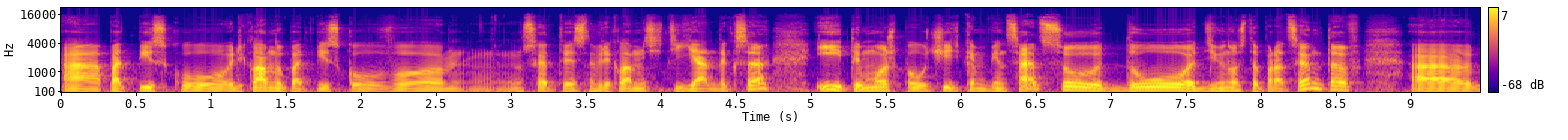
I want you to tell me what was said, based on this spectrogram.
а, подписку, рекламную подписку в, соответственно, в рекламной сети Яндекса, и ты можешь получить компенсацию до 90% а,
